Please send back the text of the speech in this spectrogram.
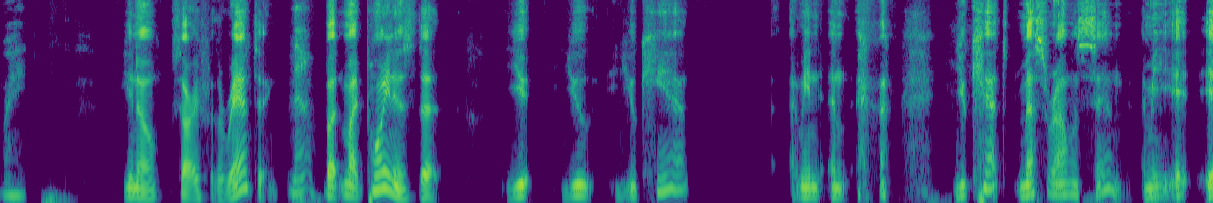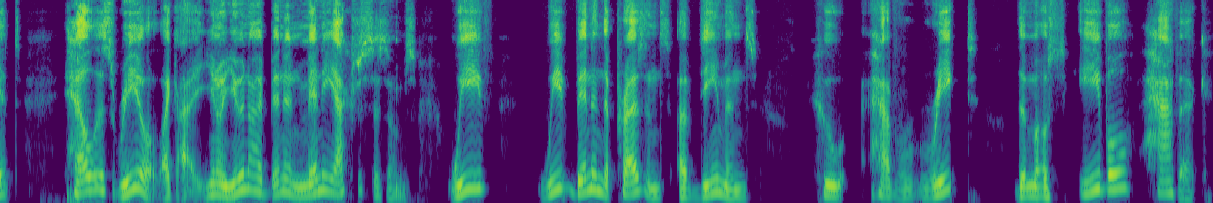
Right. You know, sorry for the ranting. No. but my point is that you you you can't i mean and you can't mess around with sin i mean it it hell is real like i you know you and i have been in many exorcisms we've we've been in the presence of demons who have wreaked the most evil havoc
